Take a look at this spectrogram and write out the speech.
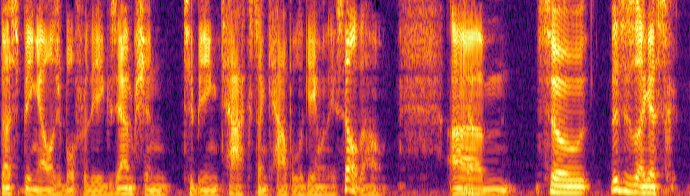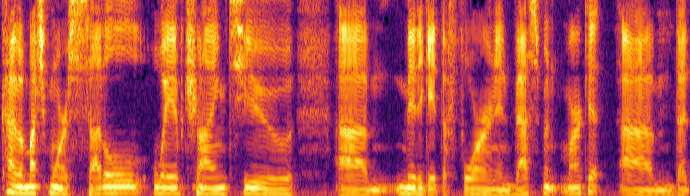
thus being eligible for the exemption to being taxed on capital gain when they sell the home. Um, So this is, I guess, kind of a much more subtle way of trying to um, mitigate the foreign investment market um, that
